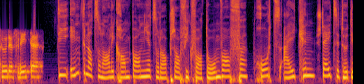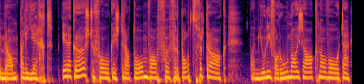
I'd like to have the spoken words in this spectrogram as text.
für den Frieden. Die internationale Kampagne zur Abschaffung von Atomwaffen, kurz ICAN, steht seit heute im Rampenlicht. Ihre grösste Folge ist der Atomwaffenverbotsvertrag der im Juli von UNO ist angenommen wurde.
